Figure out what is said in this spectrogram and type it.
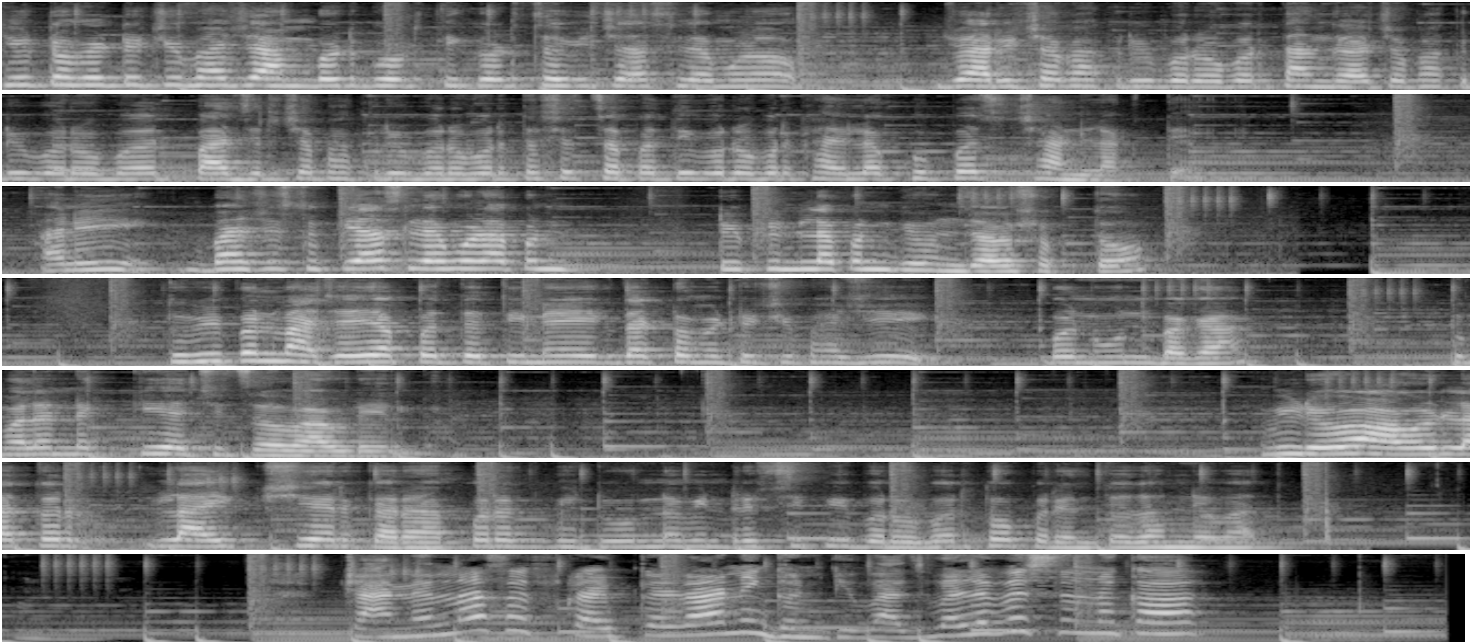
ही टोमॅटोची भाजी आंबट गोड तिखट चवीची असल्यामुळं ज्वारीच्या भाकरीबरोबर तांदळाच्या भाकरीबरोबर बाजरीच्या भाकरीबरोबर तसेच चपातीबरोबर खायला खूपच छान लागते. आणि भाजी सुकी असल्यामुळे आपण टिफिनला पण घेऊन जाऊ शकतो. तुम्ही पण माझ्या या पद्धतीने एकदा टोमॅटोची भाजी बनवून बघा. तुम्हाला नक्की याची चव आवडेल. व्हिडिओ आवडला तर लाईक शेअर करा. परत भेटू नवीन रेसिपी बरोबर. तोपर्यंत धन्यवाद. चॅनलला सबस्क्राईब करा आणि घंटी वाजवायला विसरू नका.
